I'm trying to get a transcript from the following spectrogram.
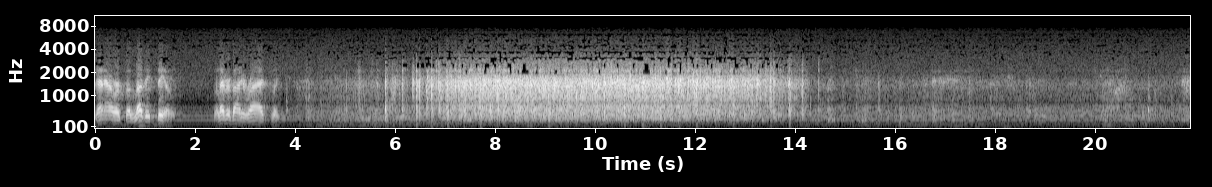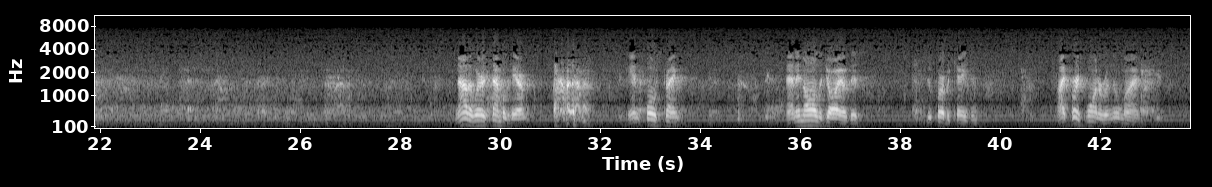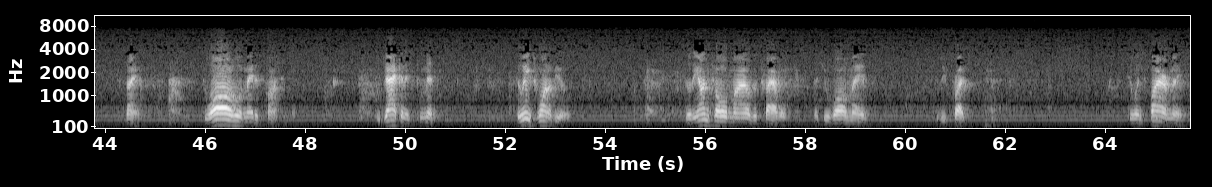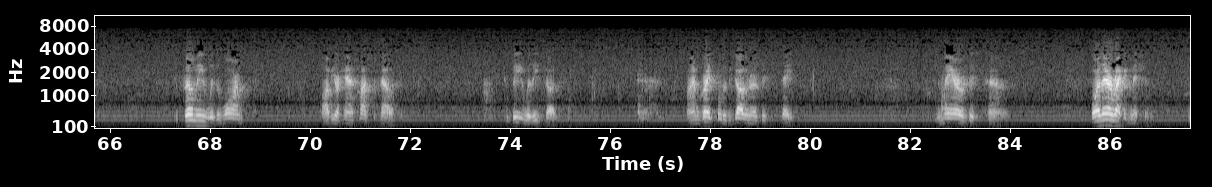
than our beloved Bill. Will everybody rise, please? Now that we're assembled here in full strength and in all the joy of this superb occasion, I first want to renew my thanks. To all who have made it possible, to Jack and his committee, to each one of you, to the untold miles of travel that you've all made to be present, to inspire me, to fill me with the warmth of your hospitality, to be with each other. I'm grateful to the governor of this state, the mayor of this town, for their recognition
